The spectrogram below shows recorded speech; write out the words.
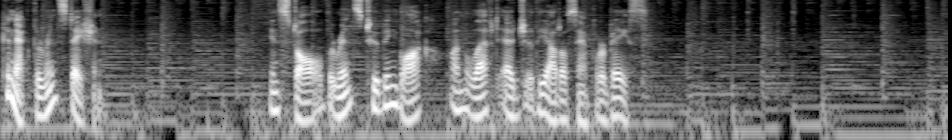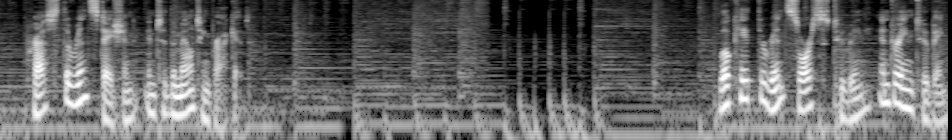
Connect the rinse station. Install the rinse tubing block on the left edge of the autosampler base. Press the rinse station into the mounting bracket. Locate the rinse source tubing and drain tubing.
